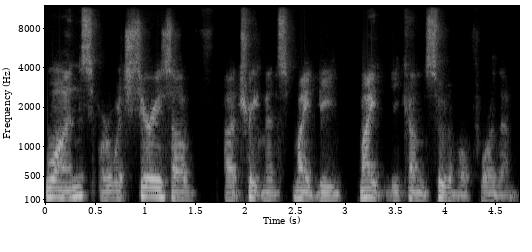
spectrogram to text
ones or which series of uh, treatments might be might become suitable for them.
